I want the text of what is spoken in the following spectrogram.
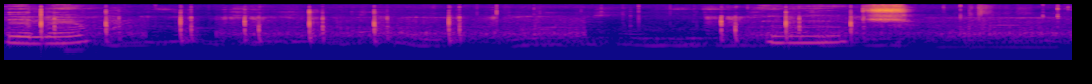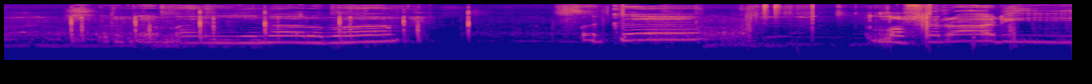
Gidelim. Üç. Şöyle hemen yeni araba. Bakın. La Ferrari.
